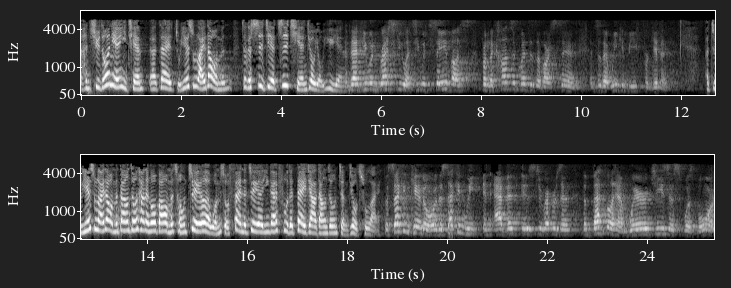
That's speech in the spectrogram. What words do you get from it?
很许多年以前，呃，在主耶稣来到我们这个世界之前就有预言。 And that He would rescue us, He would save us from the consequences of our sin, and so that we can be forgiven. 呃，主耶稣来到我们当中，他能够把我们从罪恶，我们所犯的罪恶应该付的代价当中拯救出来。 The second candle, or the second week in Advent, is to represent the Bethlehem, where Jesus was born.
